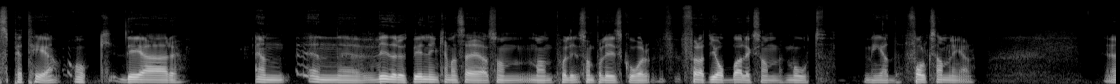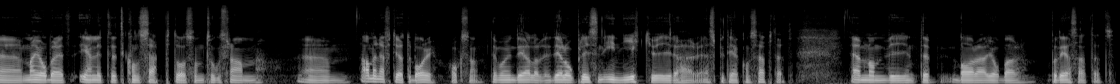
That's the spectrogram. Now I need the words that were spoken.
SPT och det är en, en eh, vidareutbildning kan man säga som man som polis går för att jobba liksom mot med folksamlingar. Eh, man jobbar ett, enligt ett koncept då som togs fram eh, ja, men efter Göteborg också. Det var en del av det. Dialogpolisen ingick ju i det här SPT-konceptet. Även om vi inte bara jobbar på det sättet.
